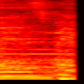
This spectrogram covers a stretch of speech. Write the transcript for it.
This.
